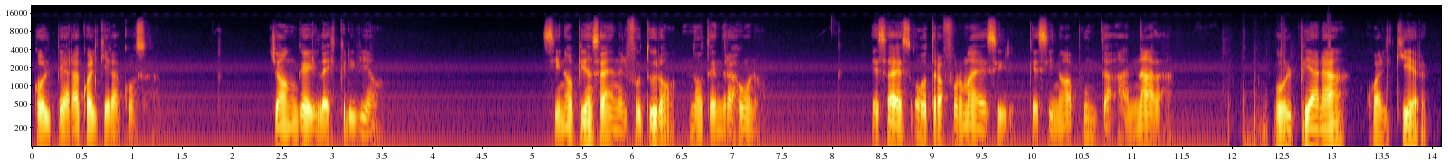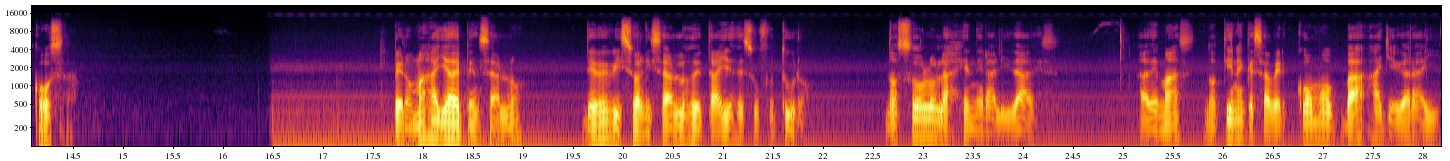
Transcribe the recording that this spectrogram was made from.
golpeará cualquier cosa. John Gay la escribió. Si no piensas en el futuro, no tendrás uno. Esa es otra forma de decir que si no apunta a nada, golpeará cualquier cosa. Pero más allá de pensarlo, debe visualizar los detalles de su futuro, no solo las generalidades. Además, no tiene que saber cómo va a llegar ahí,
